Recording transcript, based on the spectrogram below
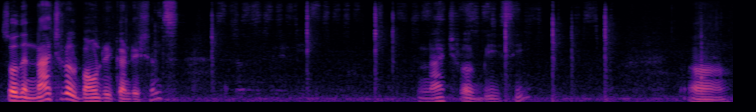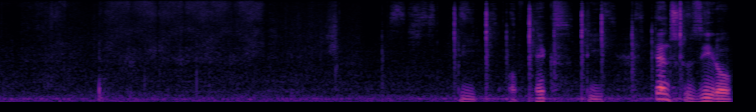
So the natural boundary conditions natural BC uh, P of x t tends to 0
